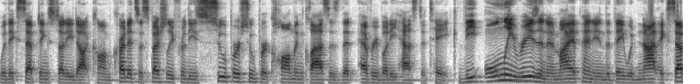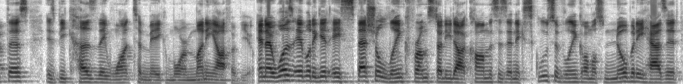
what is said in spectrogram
with accepting study.com credits, especially for these super, super common classes that everybody has to take. The only reason, in my opinion, that they would not accept this is because they want to make more money off of you. And I was able to get a special link from study.com. This is an exclusive link. Almost nobody has it.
